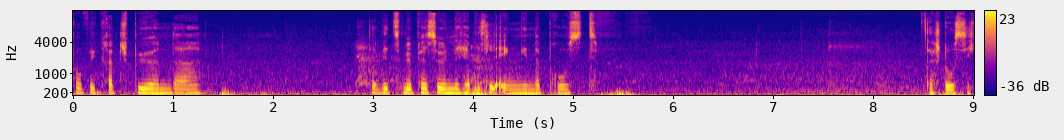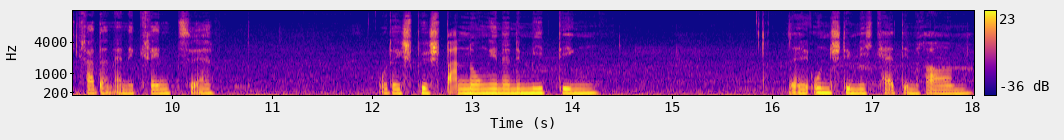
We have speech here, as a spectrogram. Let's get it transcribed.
wo wir gerade spüren, da, da wird es mir persönlich ein bisschen eng in der Brust. Da stoße ich gerade an eine Grenze oder ich spüre Spannung in einem Meeting eine Unstimmigkeit im Raum.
